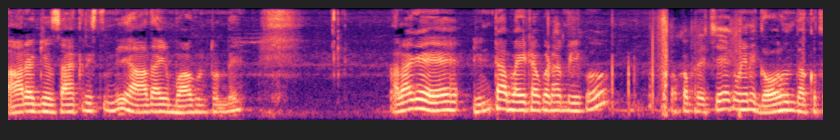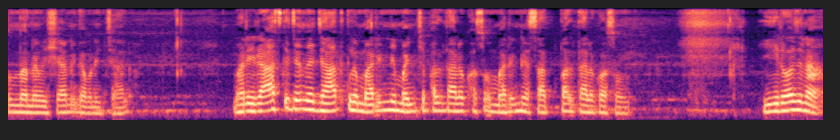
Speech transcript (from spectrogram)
ఆరోగ్యం సహకరిస్తుంది ఆదాయం బాగుంటుంది. అలాగే ఇంటా బయట కూడా మీకు ఒక ప్రత్యేకమైన గౌరవం దక్కుతుందన్న విషయాన్ని గమనించాలి. మరి రాశికి చెందిన జాతకులు మరిన్ని మంచి ఫలితాల కోసం మరిన్ని సత్ఫలితాల కోసం. ఈ రోజున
